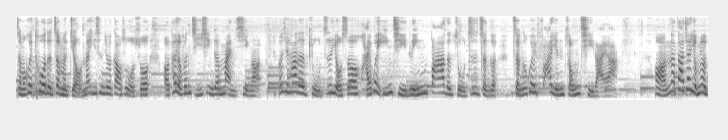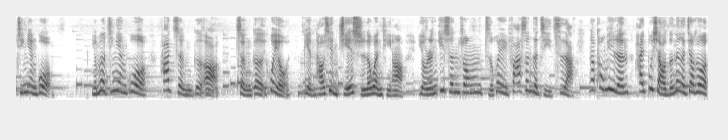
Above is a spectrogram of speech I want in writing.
怎么会拖的这么久？”那医生就会告诉我说：“哦，它有分急性跟慢性啊，而且它的组织有时候还会引起淋巴的组织，整个整个会发炎肿起来啊。”哦，那大家有没有经验过？有没有经验过？它整个啊。整个会有扁桃腺结石的问题啊，有人一生中只会发生个几次啊，那痛屁人还不晓得那个叫做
